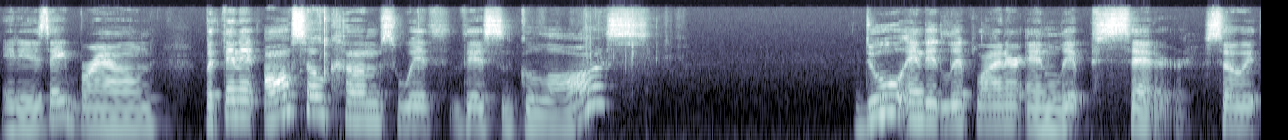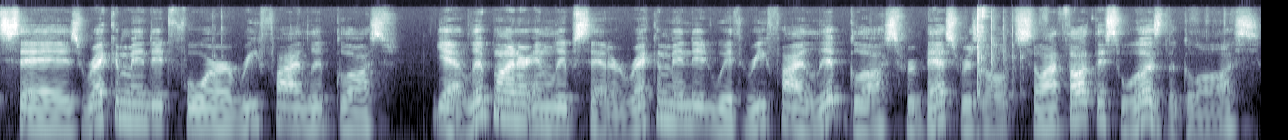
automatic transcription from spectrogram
It is a brown. But then it also comes with this gloss. Dual-ended lip liner and lip setter. So it says recommended for Refy lip gloss. Yeah, lip liner and lip setter. Recommended with Refy lip gloss for best results. So I thought this was the gloss.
